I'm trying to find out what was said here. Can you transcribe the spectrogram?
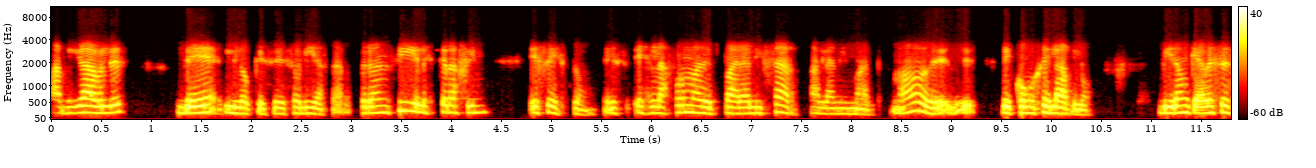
amigables de lo que se solía hacer. Pero en sí el scrapping es esto, es, es la forma de paralizar al animal, ¿no? de, de, congelarlo. Vieron que a veces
